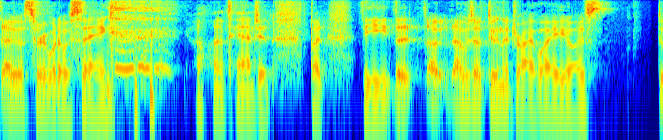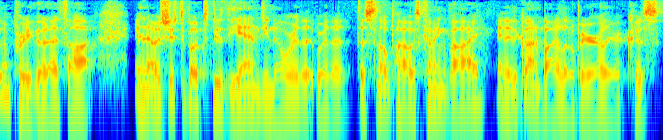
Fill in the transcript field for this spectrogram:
I was sorry what I was saying on a tangent, but the the I, I was out doing the driveway. You know, I was doing pretty good, I thought, and I was just about to do the end. You know, where the where the the snowplow was coming by, and it had gone by a little bit earlier because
